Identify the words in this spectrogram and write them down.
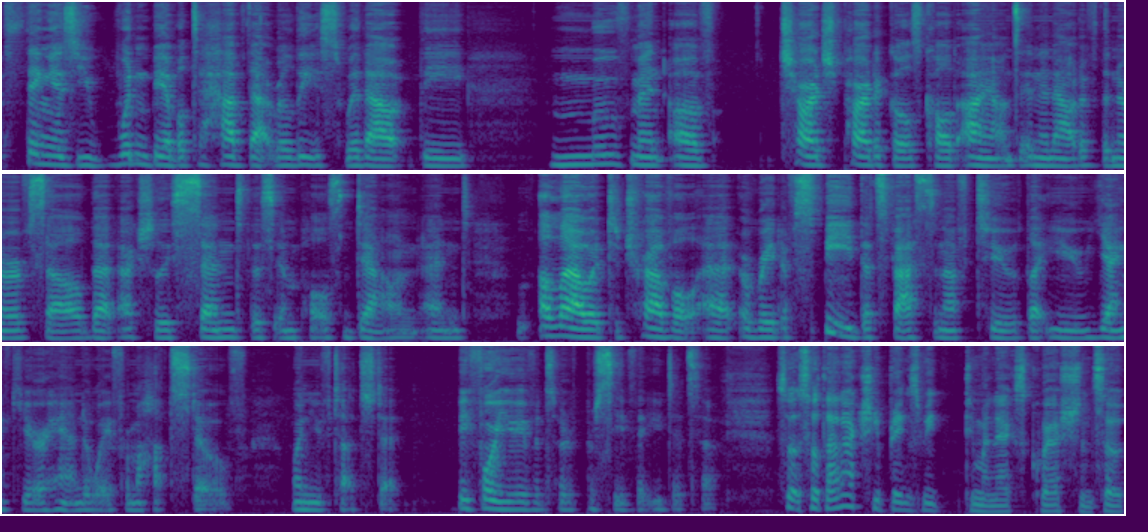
thing is you wouldn't be able to have that release without the movement of charged particles called ions in and out of the nerve cell that actually send this impulse down and allow it to travel at a rate of speed that's fast enough to let you yank your hand away from a hot stove when you've touched it before you even sort of perceive that you did so. So, so that actually brings me to my next question. So,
